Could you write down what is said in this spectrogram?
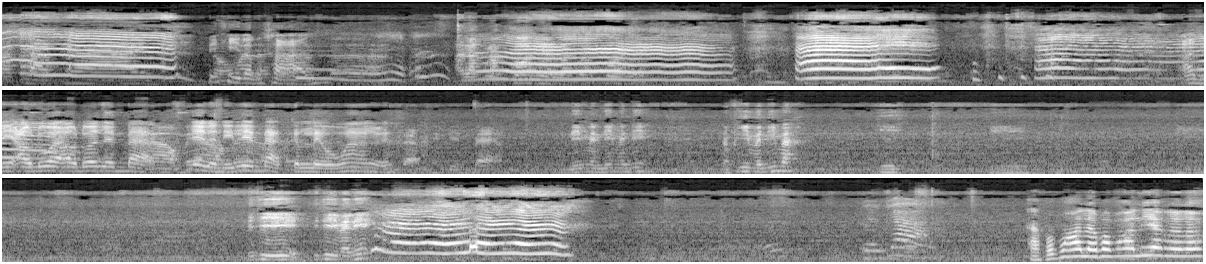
รักรักไงพิธีรำคาญ อะรักรักพ่อเนี่ยรักรักพ่อเนี่ย อันนี้เอาด้วยเอาด้วยเรียนแบบไม่เอาไม่เนี่ยเอาเดี๋ยวนี้เรียนแบบกันเร็วมากเลย แบบไม่เรียนแบบนี่มันนี่มันนี่น้ำพี่มันนี่มาพี่พี่พี่ทีพี่ทีมานี่หาพ่อพ่อเร็วพ่อพ่อเรียกเลยเร็ว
